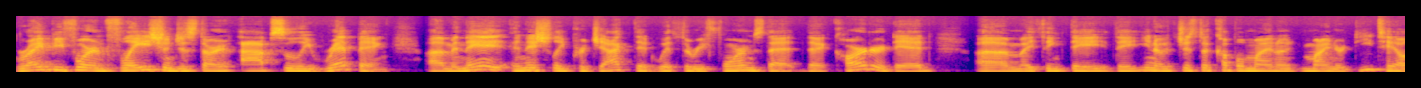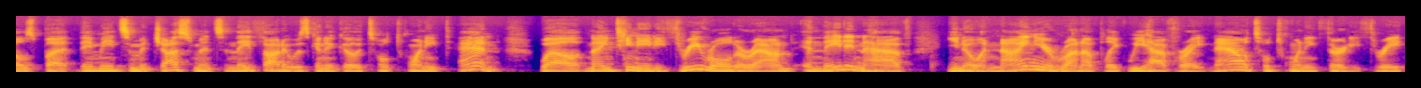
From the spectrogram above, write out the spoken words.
right before inflation just started absolutely ripping. Um, and they initially projected with the reforms that that Carter did. Um, I think they they you know just a couple minor minor details, but they made some adjustments and they thought it was going to go till 2010. Well, 1983 rolled around and they didn't have you know a nine year run up like we have right now till 2033.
